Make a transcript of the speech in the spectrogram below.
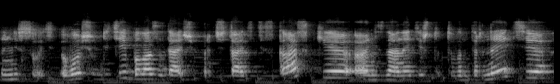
Но не суть. В общем, у детей была задача прочитать эти сказки, а, не знаю, найти что-то в интернете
